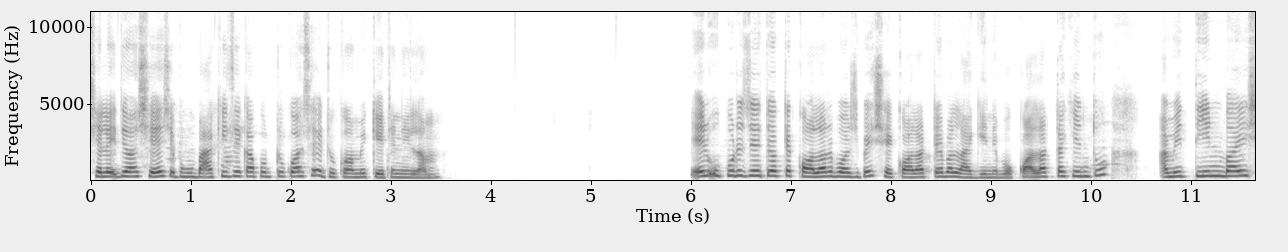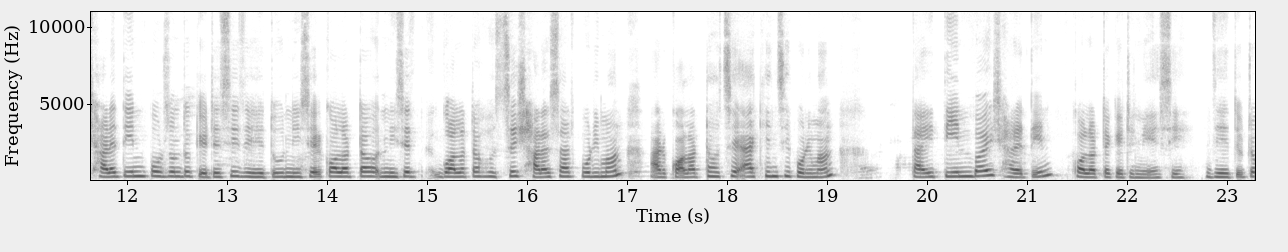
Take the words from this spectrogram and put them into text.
সেলাই দেওয়া শেষ এবং বাকি যে কাপড়টুকু আছে এটুকু আমি কেটে নিলাম। এর উপরে যেহেতু একটা কলার বসবে, সেই কলারটা এবার লাগিয়ে নেব। কলারটা কিন্তু আমি তিন বাই সাড়ে তিন পর্যন্ত কেটেছি, যেহেতু নিচের কলারটা, নিচের গলাটা হচ্ছে সাড়ে চার পরিমাণ আর কলারটা হচ্ছে এক ইঞ্চি পরিমাণ। তাই তিন বাই সাড়ে তিন কলারটা কেটে নিয়েছি, যেহেতু এটা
